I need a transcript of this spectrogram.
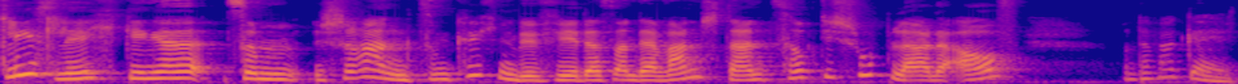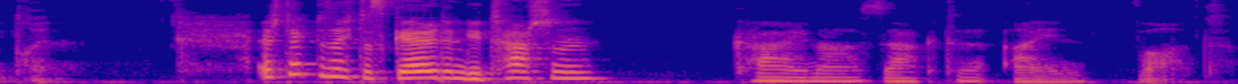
Schließlich ging er zum Schrank, zum Küchenbuffet, das an der Wand stand, zog die Schublade auf und da war Geld drin. Er steckte sich das Geld in die Taschen. Keiner sagte ein Wort.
